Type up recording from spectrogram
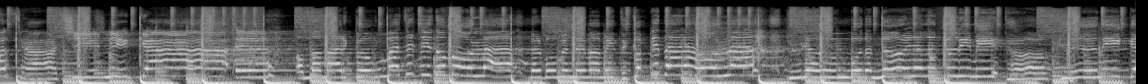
불장난 같아서 다치니까 예. 엄마 말이 꼭 맞을지도 몰라 널 보면 내 맘이 뜨겁게 달아올라 두려움보다 널 향한 끌림이 더 크니까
